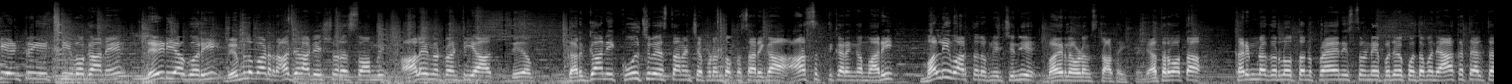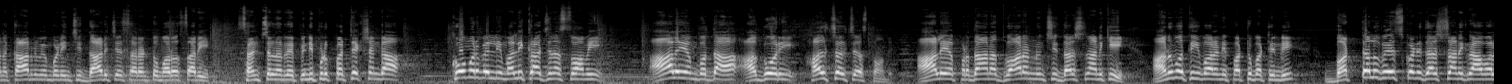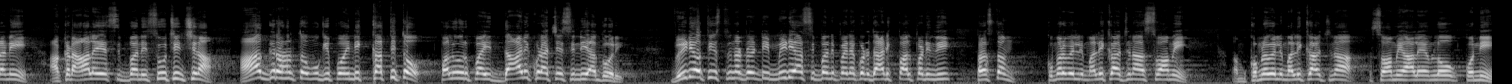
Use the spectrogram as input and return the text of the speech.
ఆలయంలోకి ఎంట్రీ ఇచ్చి ఇవ్వగానే లేడీ అగోరి వేములవాడ రాజరాజేశ్వర స్వామి ఆలయం ఆ దర్గాని కూల్చివేస్తానని చెప్పడంతో ఒకసారిగా ఆసక్తికరంగా మారి మళ్ళీ వార్తలకు నిలిచింది వైరల్ అవ్వడం స్టార్ట్ అయిపోయింది. ఆ తర్వాత కరీంనగర్లో తను ప్రయాణిస్తున్న నేపథ్యంలో కొంతమంది ఆకతాయిలు తన కారును వెంబడించి దాడి చేశారంటూ మరోసారి సంచలనం రేపింది. ఇప్పుడు ప్రత్యక్షంగా కోమరవెల్లి మల్లికార్జున స్వామి ఆలయం వద్ద అఘోరి హల్చల్ చేస్తోంది. ఆలయ ప్రధాన ద్వారం నుంచి దర్శనానికి అనుమతి ఇవ్వాలని పట్టుబట్టింది. బట్టలు వేసుకొని దర్శనానికి రావాలని అక్కడ ఆలయ సిబ్బంది సూచించిన ఆగ్రహంతో ఊగిపోయింది కత్తితో పలువురిపై దాడి కూడా చేసింది అఘోరి. వీడియో తీస్తున్నటువంటి మీడియా సిబ్బంది పైన కూడా దాడికి పాల్పడింది. ప్రస్తుతం కుమరవెల్లి మల్లికార్జున స్వామి కుమరవెల్లి మల్లికార్జున స్వామి ఆలయంలో కొన్ని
